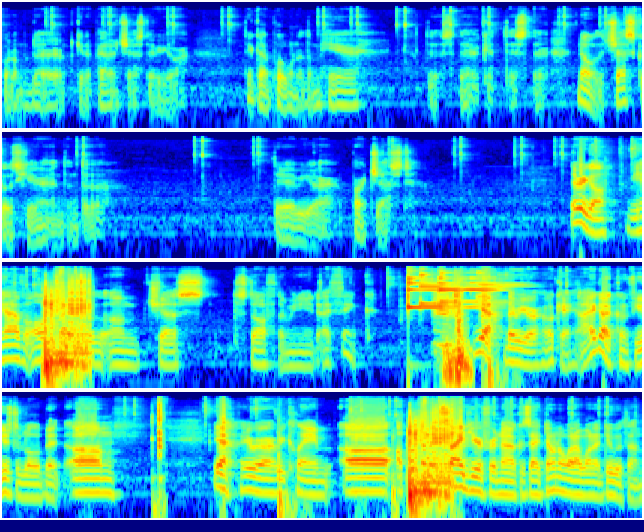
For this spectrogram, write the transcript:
put them there. Get a pattern chest. There you are. I think I put one of them here. Get this there. Get this there. No, the chest goes here, and then the. There we are. Part chest. There we go. We have all types of um chest stuff that we need. I think. Yeah, there we are. Okay, I got confused a little bit. Um, yeah, here we are. Reclaim. Uh, I'll put them inside here for now because I don't know what I want to do with them.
